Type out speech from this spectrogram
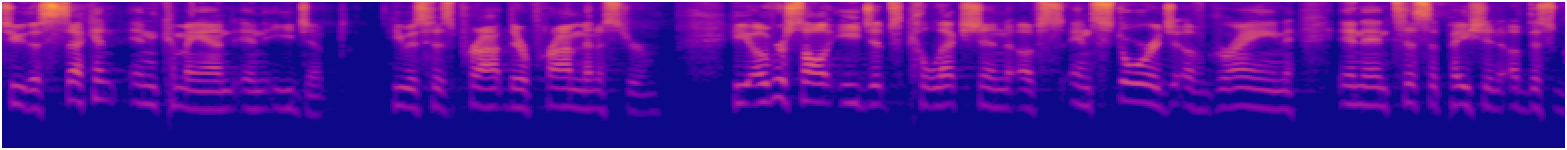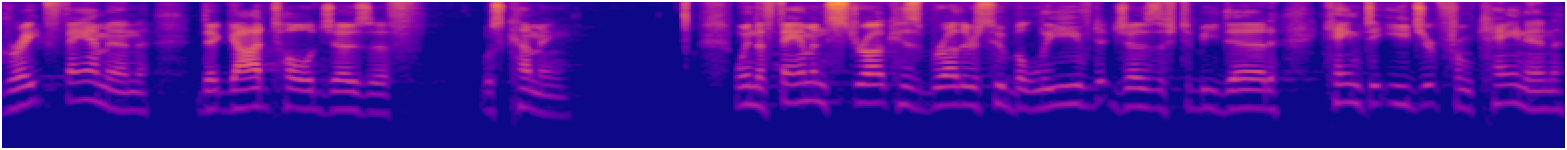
to the second in command in Egypt. He was his, their prime minister. He oversaw Egypt's collection of, and storage of grain in anticipation of this great famine that God told Joseph was coming. When the famine struck, his brothers who believed Joseph to be dead came to Egypt from Canaan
